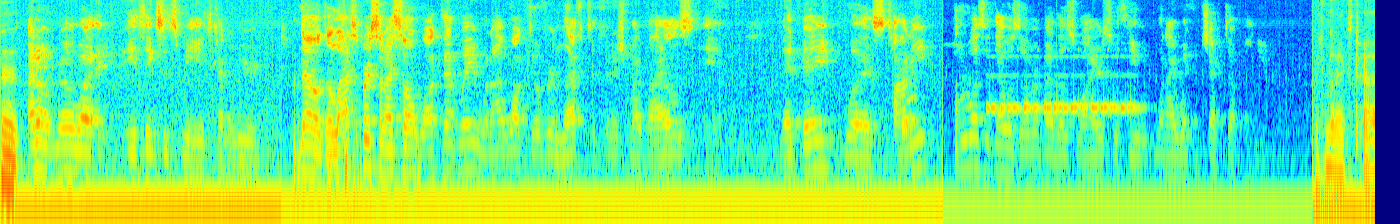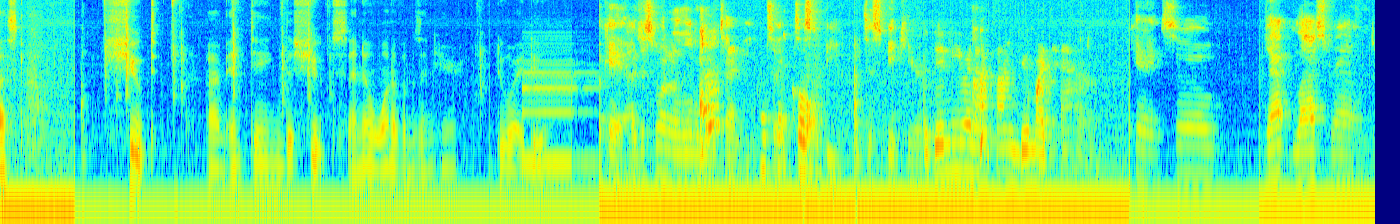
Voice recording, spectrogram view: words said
went- I don't know why he thinks it's me. It's kind of weird. No, the last person I saw walk that way when I walked over left to finish my vials in medbay was Tani. Who was it that was over by those wires with you when I went and checked up on you? Here's my next task. Shoot. I'm emptying the chutes. I know one of them's in here. Do I do? Okay, I just wanted a little more time to, Okay, to, cool. to, speak, to speak here. I didn't even have time to do my task. Okay, so that last round,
